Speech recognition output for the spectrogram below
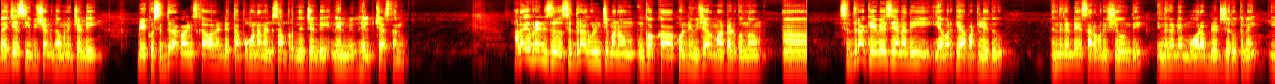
దయచేసి ఈ విషయాన్ని గమనించండి. మీకు సిద్రా కాయిన్స్ కావాలంటే తప్పకుండా నన్ను సంప్రదించండి. నేను మీకు హెల్ప్ చేస్తాను. అలాగే ఫ్రెండ్స్ సిద్రా గురించి మనం ఇంకొక కొన్ని విషయాలు మాట్లాడుకుందాం. సిద్రా కేవైసీ అనేది ఎవరికి అవ్వట్లేదు. ఎందుకంటే సర్వర్ ఇష్యూ ఉంది ఎందుకంటే మోర్ అప్డేట్స్ జరుగుతున్నాయి. ఈ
